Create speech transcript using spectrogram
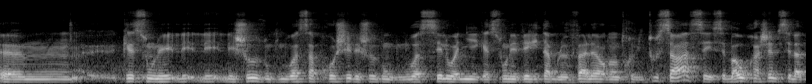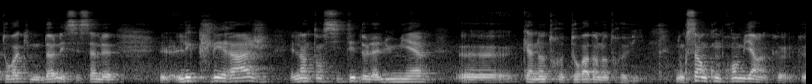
Euh, quelles sont les, choses dont on doit s'approcher, les choses dont on doit s'éloigner, quelles sont les véritables valeurs de notre vie? Tout ça, c'est Baruch Hashem, c'est la Torah qui nous donne et c'est ça l'éclairage et l'intensité de la lumière euh, qu'a notre Torah dans notre vie. Donc ça, on comprend bien que,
